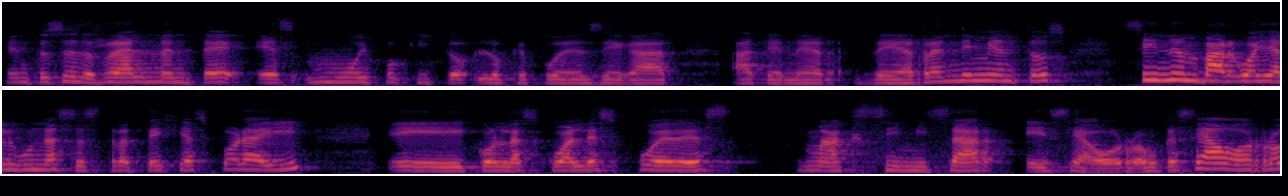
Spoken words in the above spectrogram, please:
entonces realmente es muy poquito lo que puedes llegar a tener de rendimientos. Sin embargo, hay algunas estrategias por ahí eh, con las cuales puedes maximizar ese ahorro, aunque sea ahorro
